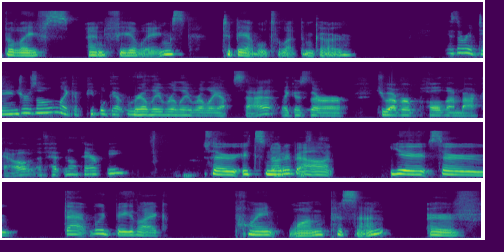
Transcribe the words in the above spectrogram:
beliefs and feelings to be able to let them go. Is there a danger zone? Like if people get really, really, really upset, like is there, do you ever pull them back out of hypnotherapy? So it's not about, yeah. So that would be like 0.1% of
